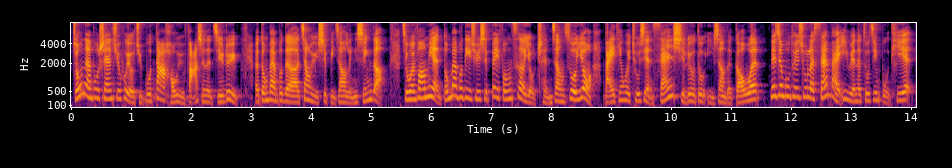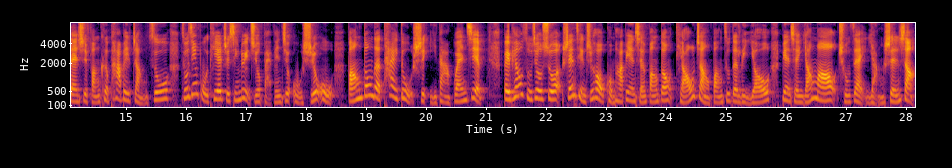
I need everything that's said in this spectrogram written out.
中南部山区会有局部大豪雨发生的几率。而东半部的降雨是比较零星的。气温方面，东半部地区是背风侧有沉降作用，白天会出现三十六度以上的高温。内政部推出了三百亿元。元的租金补贴，但是房客怕被涨租，租金补贴执行率只有百分之五十五，房东的态度是一大关键。北漂族就说，申请之后恐怕变成房东调涨房租的理由，变成羊毛出在羊身上。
